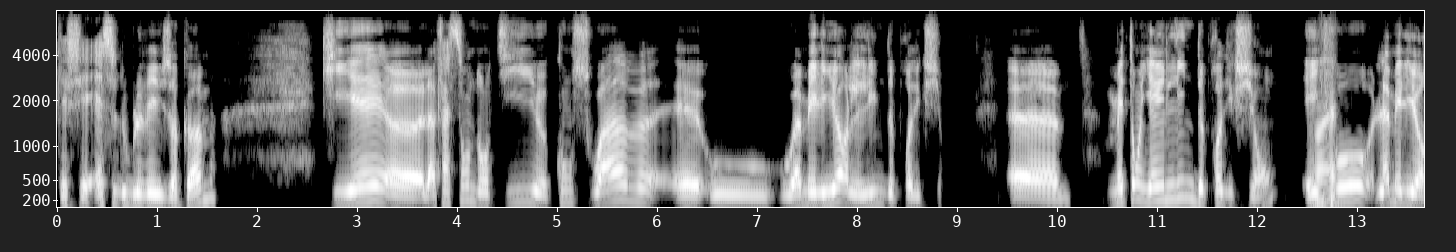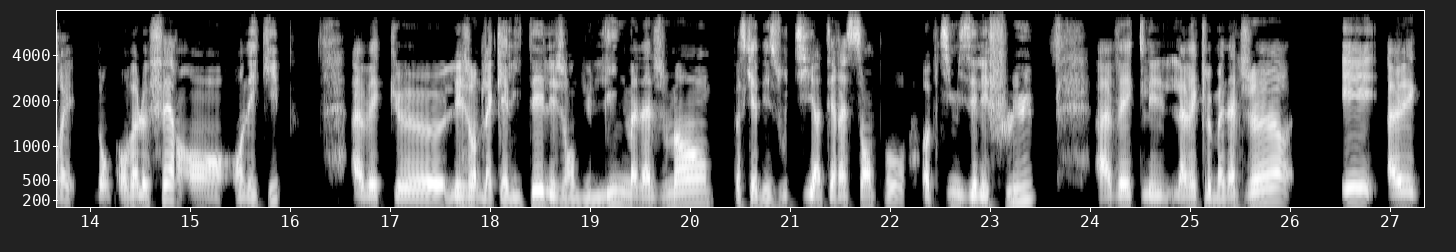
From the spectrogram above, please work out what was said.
qui est chez SW Usocom qui est euh, la façon dont ils euh, conçoivent euh, ou, ou, améliorent les lignes de production. Euh, mettons, il y a une ligne de production et il faut l'améliorer. Donc, on va le faire en, en équipe avec les gens de la qualité, les gens du lean management, parce qu'il y a des outils intéressants pour optimiser les flux, avec, les, avec le manager et avec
